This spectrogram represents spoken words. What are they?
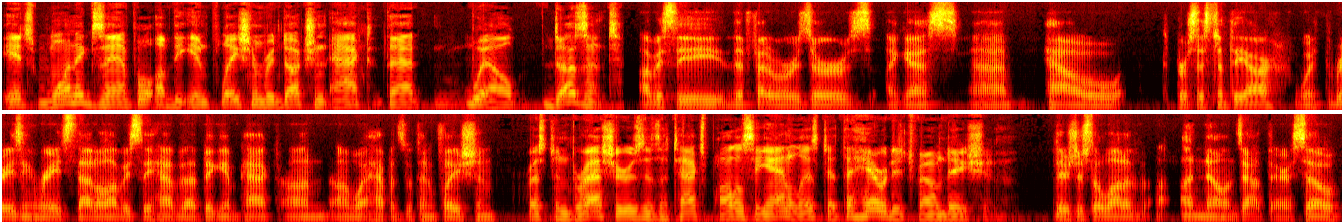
It's one example of the Inflation Reduction Act that, well, doesn't. Obviously, the Federal Reserves, I guess, uh, how persistent they are with raising rates, that'll obviously have a big impact on, on what happens with inflation. Preston Brashers is a tax policy analyst at the Heritage Foundation. There's just a lot of unknowns out there. So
